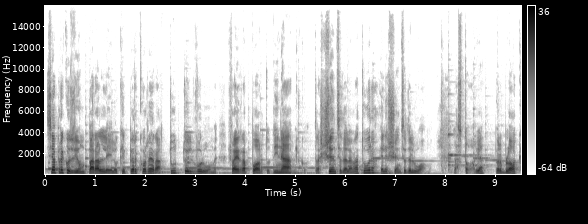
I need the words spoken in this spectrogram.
Si apre così un parallelo che percorrerà tutto il volume fra il rapporto dinamico tra scienze della natura e le scienze dell'uomo la storia, per Bloch,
